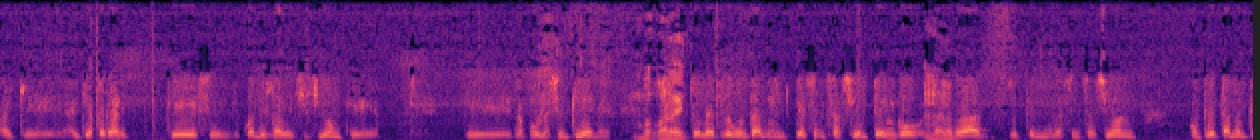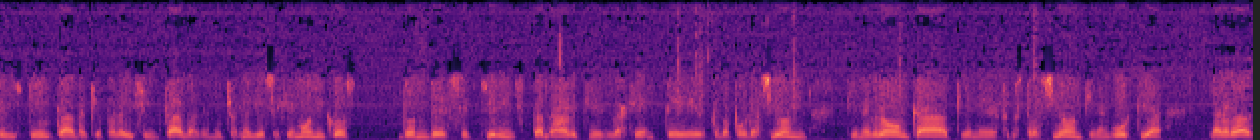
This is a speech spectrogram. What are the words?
hay que hay que esperar qué es el, cuál es la decisión que que la población tiene. Si usted me pregunta a mí qué sensación tengo, la verdad, yo tengo una sensación completamente distinta a la que por ahí se instala de muchos medios hegemónicos, donde se quiere instalar que la gente, que la población tiene bronca, tiene frustración, tiene angustia. La verdad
